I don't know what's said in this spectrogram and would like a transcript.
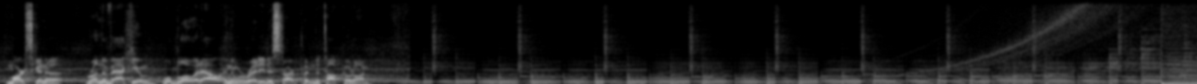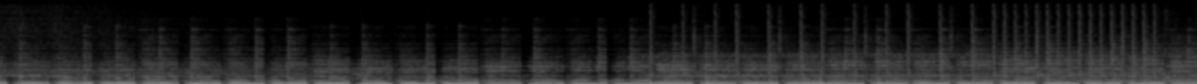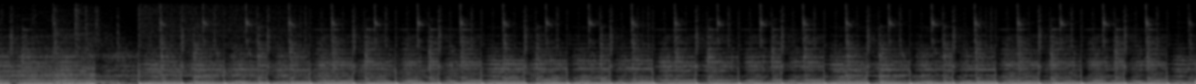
Mark's gonna run the vacuum, we'll blow it out, and then we're ready to start putting the top coat on.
